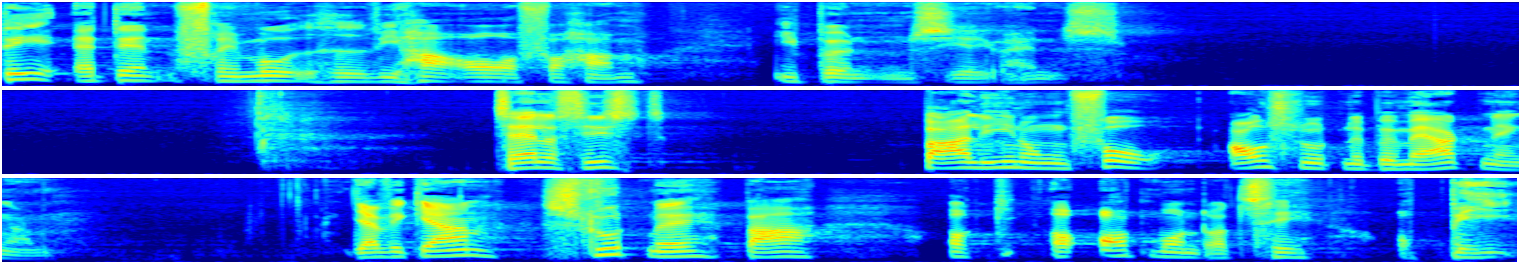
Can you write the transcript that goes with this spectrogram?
det er den frimodighed, vi har over for ham i bønden, siger Johannes. Til allersidst, bare lige nogle få afsluttende bemærkninger. Jeg vil gerne slutte med bare at, at opmuntre til at bede.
